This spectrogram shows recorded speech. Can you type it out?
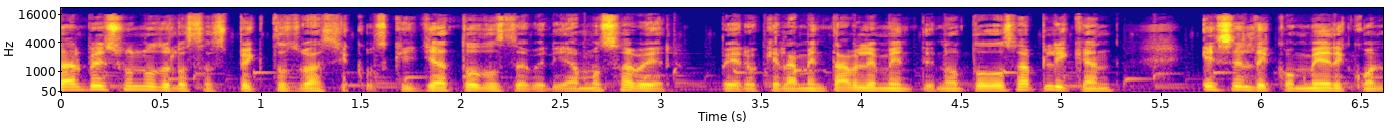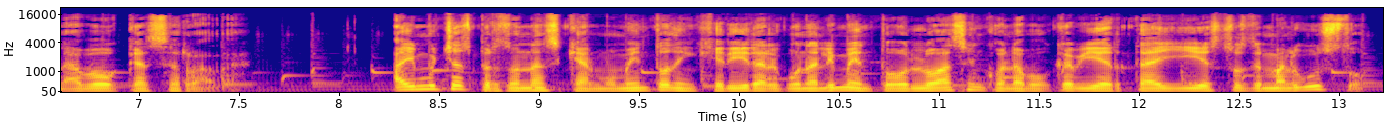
Tal vez uno de los aspectos básicos que ya todos deberíamos saber, pero que lamentablemente no todos aplican, es el de comer con la boca cerrada. Hay muchas personas que al momento de ingerir algún alimento lo hacen con la boca abierta y esto es de mal gusto,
